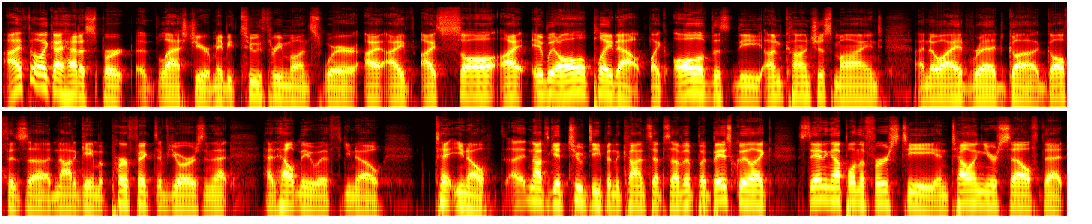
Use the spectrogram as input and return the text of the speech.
I felt like I had a spurt uh, last year, maybe two, three months, where I I, I saw I it would all played out, like all of this the unconscious mind. I know I had read golf is uh, not a game of perfect of yours, and that had helped me with you know t- you know, uh, not to get too deep in the concepts of it, but basically like standing up on the first tee and telling yourself that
